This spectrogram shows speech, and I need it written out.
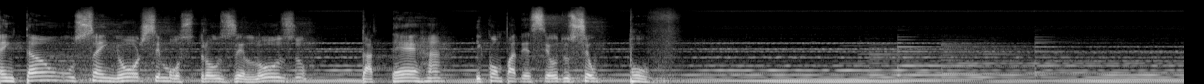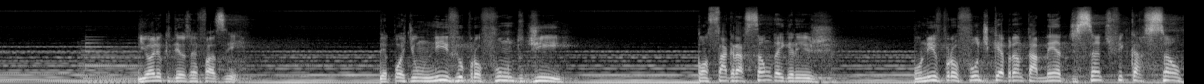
Então o Senhor se mostrou zeloso da terra e compadeceu do seu povo. E olha o que Deus vai fazer. Depois de um nível profundo de consagração da igreja, um nível profundo de quebrantamento, de santificação,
